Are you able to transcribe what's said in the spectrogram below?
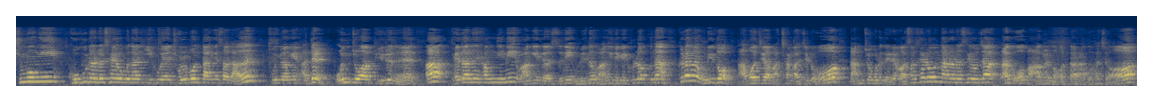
주몽이 고구려를 세우고 난 이후에 졸본 땅에서 낳은 두 명의 아들 온조와 비류는 아 베다는 형님이 왕이 되었으니 우리는 왕이 되게 굴렀구나. 그러면 우리도 아버지와 마찬가지로 남쪽으로 내려가서 새로운 나라를 세우자라고 마음을 먹었다라고 하죠.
